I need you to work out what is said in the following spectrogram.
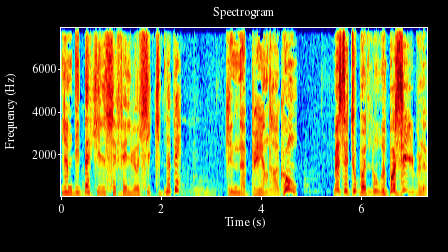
Ne me dites pas qu'il s'est fait lui aussi kidnapper. Kidnapper un dragon? Mais c'est tout bonnement impossible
